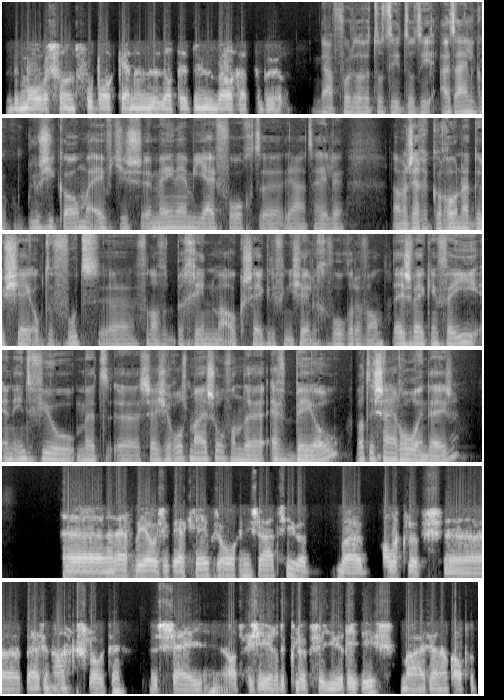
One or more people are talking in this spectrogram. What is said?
de mores van het voetbal kennende dat dit nu wel gaat gebeuren. Voordat we tot die, tot die uiteindelijke conclusie komen, eventjes eh, meenemen. Jij volgt uh, ja, het hele, laten we zeggen, corona-dossier op de voet uh, vanaf het begin, maar ook zeker de financiële gevolgen daarvan. Deze week in VI een interview met uh, Serge Rosmeisel van de FBO. Wat is zijn rol in deze? een FBO is een werkgeversorganisatie waar, waar alle clubs bij zijn aangesloten. Dus zij adviseren de clubs juridisch, maar zijn ook altijd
